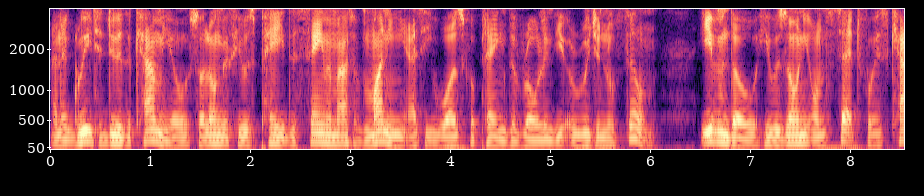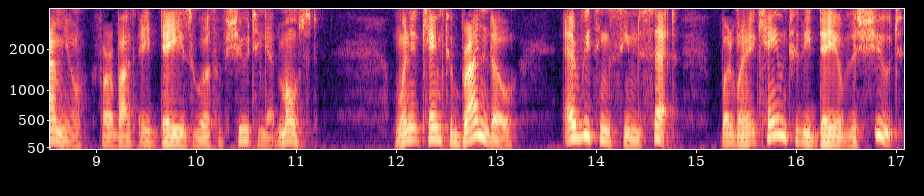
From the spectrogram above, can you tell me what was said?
and agreed to do the cameo so long as he was paid the same amount of money as he was for playing the role in the original film, even though he was only on set for his cameo for about a day's worth of shooting at most. When it came to Brando, everything seemed set, but when it came to the day of the shoot,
